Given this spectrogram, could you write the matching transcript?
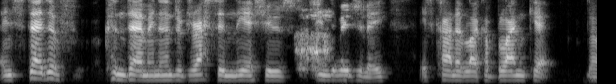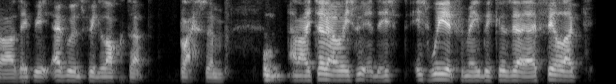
Instead of condemning and addressing the issues individually, it's kind of like a blanket. Uh, they be everyone's been locked up, bless them. And I don't know, it's it's, it's weird for me because uh, I feel like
